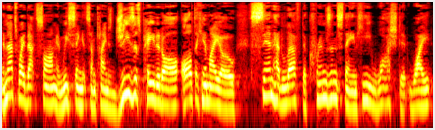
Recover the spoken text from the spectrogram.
And that's why that song, and we sing it sometimes, Jesus paid it all, all to him I owe. Sin had left a crimson stain. He washed it white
